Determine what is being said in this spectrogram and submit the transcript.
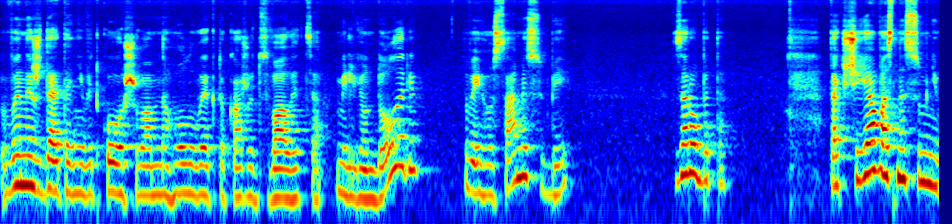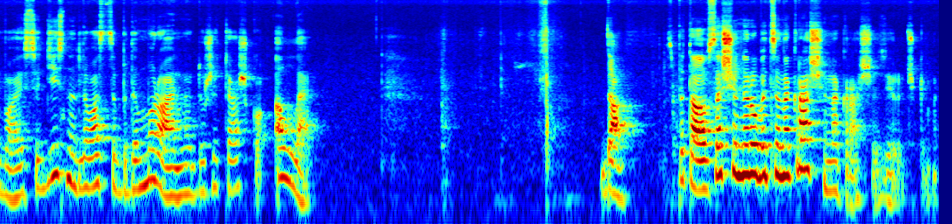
Ви не ждете ні від кого, що вам на голову, як то кажуть, звалиться мільйон доларів. Ви його самі собі заробите. Так що я вас не сумніваюся. Дійсно, для вас це буде морально дуже тяжко, але. Да, спитала, все, що не робиться на краще, на краще, зірочки. мої.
